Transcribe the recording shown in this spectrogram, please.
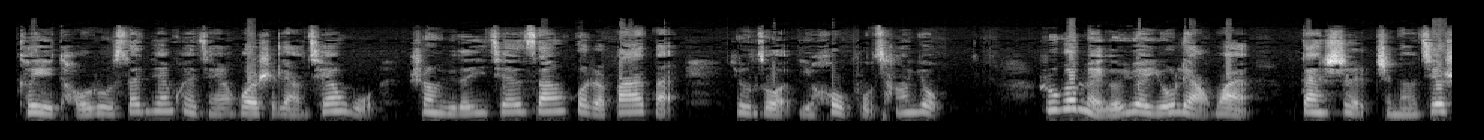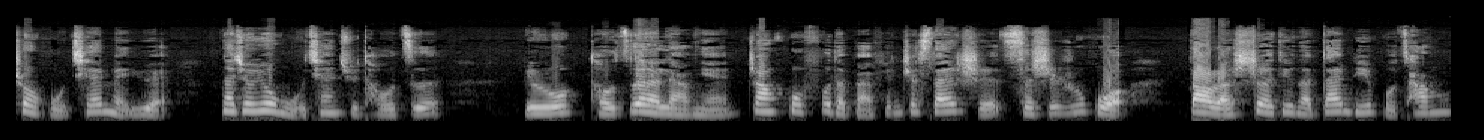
可以投入三千块钱或者是两千五，剩余的一千三或者八百用作以后补仓用。如果每个月有两万，但是只能接受五千每月，那就用五千去投资。比如投资了两年，账户负的百分之三十，此时如果到了设定的单笔补仓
